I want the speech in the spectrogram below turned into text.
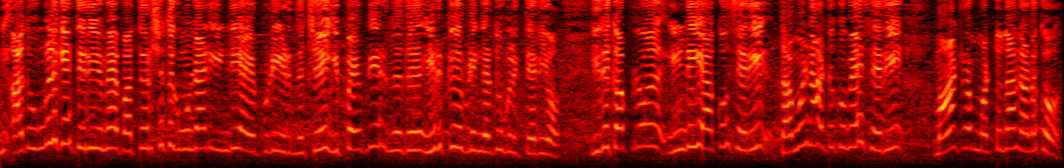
நீ- அது உங்களுக்கே தெரியுமே பத்து வருஷத்துக்கு முன்னாடி இந்தியா எப்படி இருந்துச்சு இப்ப எப்படி இருந்தது இருக்கு அப்படிங்கறது உங்களுக்கு தெரியும். இதுக்கப்புறம் இந்தியாவுக்கும் சரி தமிழ்நாட்டுக்குமே சரி மாற்றம் மட்டும்தான் நடக்கும்.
